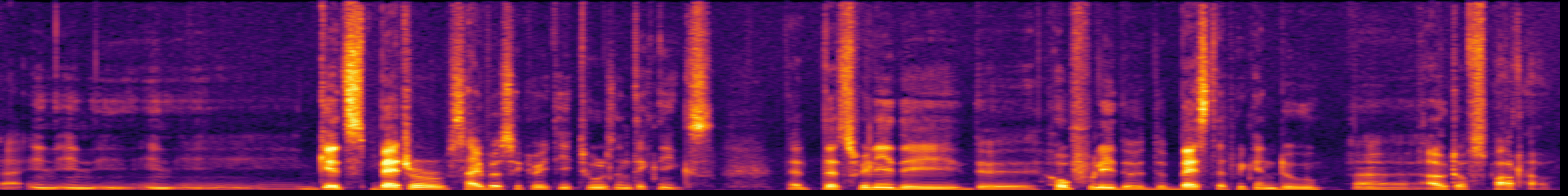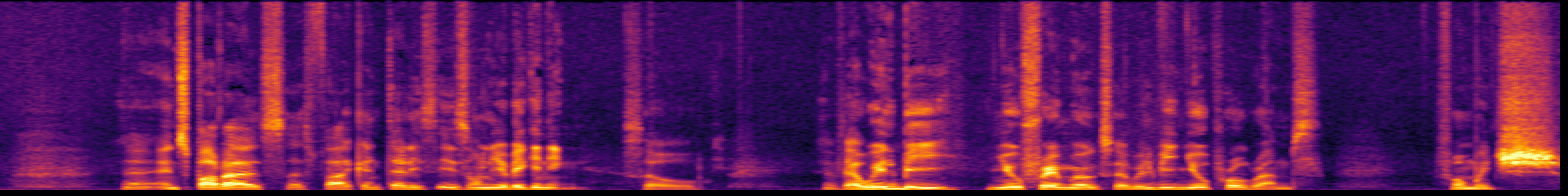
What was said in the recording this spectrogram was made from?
uh, in, in, in, in gets better cybersecurity tools and techniques that, that's really the, the hopefully the, the best that we can do uh, out of Sparta. Uh, and Sparta, as, as far as I can tell, is, is only a beginning. So there will be new frameworks, there will be new programs from which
